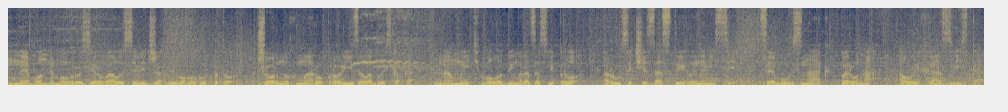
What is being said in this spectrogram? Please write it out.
Небо немов розірвалося від жахливого гуркоту. Чорну хмару прорізала блискавка. На мить Володимира засліпило. Русичі застигли на місці. Це був знак Перуна, лиха звістка.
